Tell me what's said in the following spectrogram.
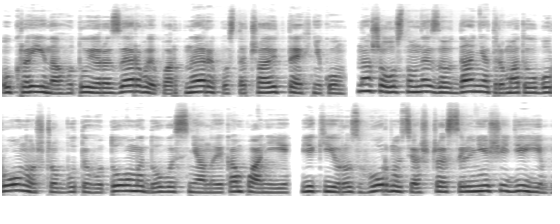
Україна готує резерви, партнери постачають техніку. Наше основне завдання тримати оборону, щоб бути готовими до весняної кампанії, в якій розгорнуться ще сильніші дії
